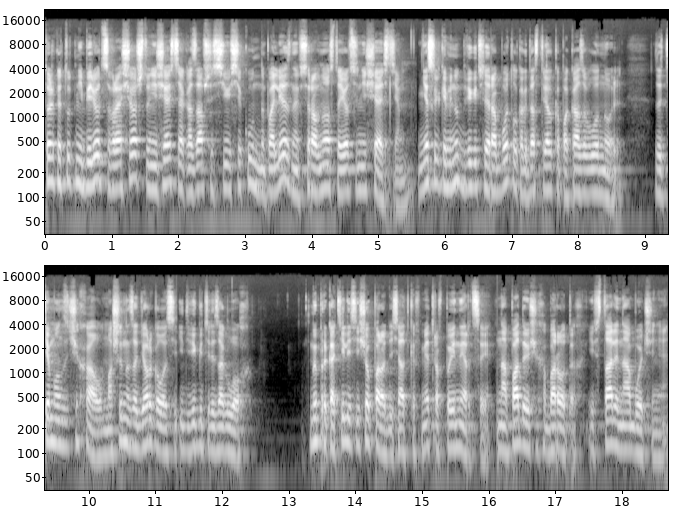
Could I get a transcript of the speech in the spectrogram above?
Только тут не берется в расчет, что несчастье, оказавшись сию секундно полезным, все равно остается несчастьем. Несколько минут двигатель работал, когда стрелка показывала ноль. Затем он зачихал, машина задергалась и двигатель заглох. Мы прокатились еще пару десятков метров по инерции, на падающих оборотах, и встали на обочине.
